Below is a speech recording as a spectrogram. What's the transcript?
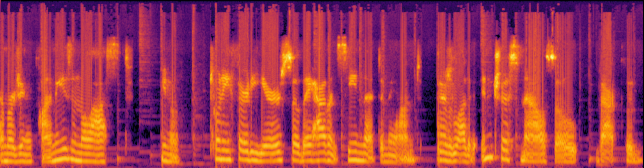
emerging economies in the last, you know, 20, 30 years. So they haven't seen that demand. There's a lot of interest now. So that could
